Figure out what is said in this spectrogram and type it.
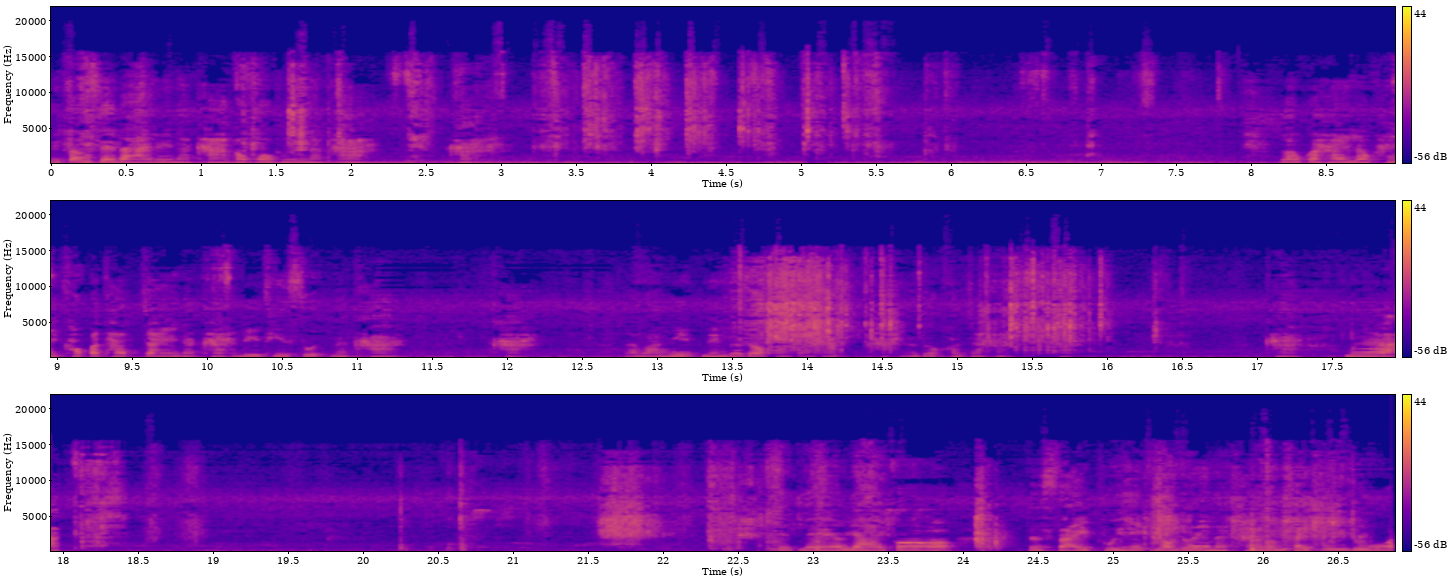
ไม่ต้องเสียดายเลยนะคะ เอาออกเลยนะคะ ค่ะ เราก็ให้แล้วให้เขาประทับใจนะคะ ดีที่สุดนะคะค่ะ ระวังนิดนึงเดี๋ยวดอกเขาจะหักค่ะแล้วดอกเขาจะหักค่ะค่ะ เมื่อ เสร็จแล้วยายก็จะใส่ปุ๋ยให้เขาด้วยนะคะต้องใส่ปุ๋ยด้ว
